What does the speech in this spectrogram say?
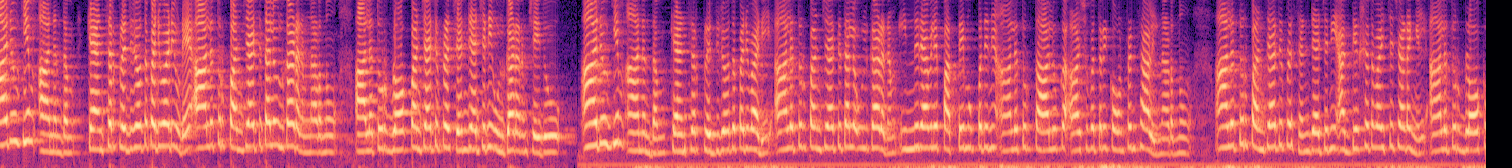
ആരോഗ്യം ആനന്ദം. ക്യാൻസർ പ്രതിരോധ പരിപാടിയുടെ ആലത്തൂർ പഞ്ചായത്ത് തല ഉദ്ഘാടനം നടന്നു. ആലത്തൂർ ബ്ലോക്ക് പഞ്ചായത്ത് പ്രസിഡന്റ് രജനി ഉദ്ഘാടനം ചെയ്തു. ആരോഗ്യം ആനന്ദം. ക്യാൻസർ പ്രതിരോധ പരിപാടി ആലത്തൂർ പഞ്ചായത്ത് തല ഉദ്ഘാടനം ഇന്ന് രാവിലെ പത്ത് മുപ്പതിന് ആലത്തൂർ താലൂക്ക് ആശുപത്രി കോൺഫറൻസ് ഹാളിൽ നടന്നു. ആലത്തൂർ പഞ്ചായത്ത് പ്രസിഡന്റ് രജനി അധ്യക്ഷത വഹിച്ച ചടങ്ങിൽ ആലത്തൂർ ബ്ലോക്ക്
